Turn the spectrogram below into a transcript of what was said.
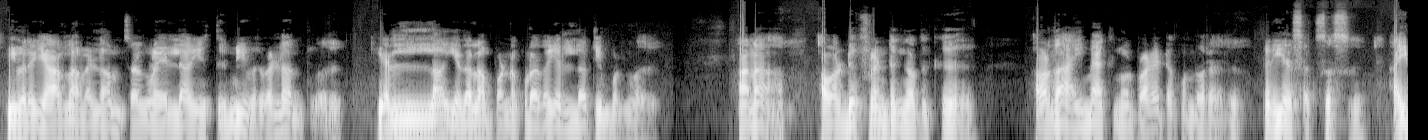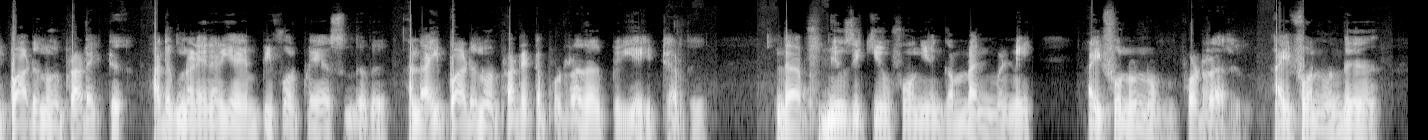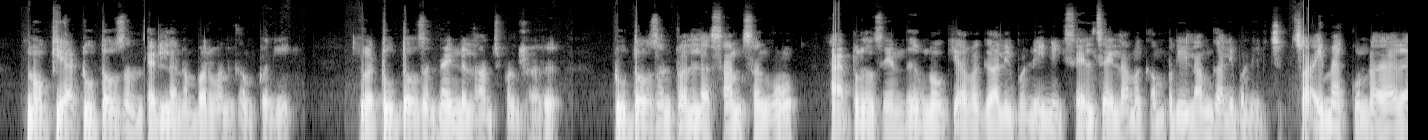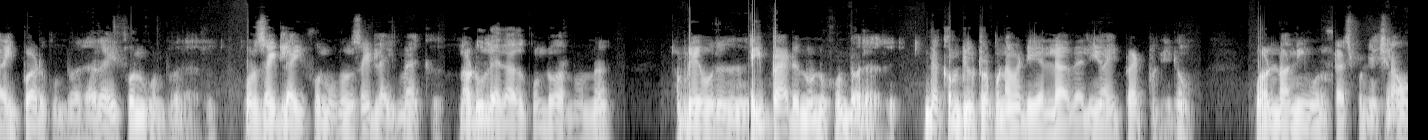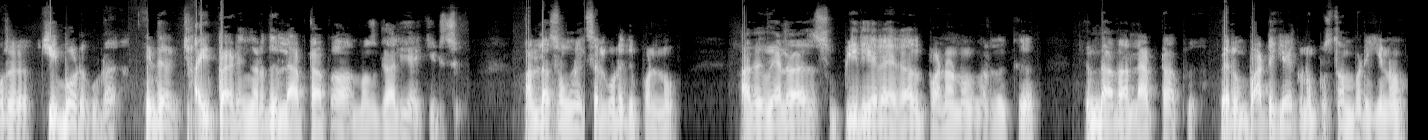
இவரை யாரெல்லாம் வெளில அனுப்பிச்சாங்களோ எல்லாரையும் திரும்பி இவர் வெளில அனுப்புவார். எல்லாம் எதெல்லாம் பண்ணக்கூடாதோ எல்லாத்தையும் பண்ணுவார். ஆனால் அவர் டிஃப்ரெண்ட்டுங்கிறதுக்கு அவர் தான் ஐமேக்னு ஒரு ப்ராடக்டை கொண்டு வர்றாரு. பெரிய சக்ஸஸ்ஸு ஐபாடுன்னு ஒரு ப்ராடக்ட்டு அதுக்கு முன்னாடியே நிறைய எம்பி ஃபோர் பிளேயர்ஸ் இருந்தது. அந்த ஐபாடுன்னு ஒரு ப்ராடக்டை போடுறாரு. அது பெரிய ஹிட் ஆகுது இந்த மியூசிக்கையும் ஃபோனையும் கம்பைன் பண்ணி ஐஃபோன் ஒன்று போடுறாரு. ஐஃபோன் வந்து நோக்கியா டூ தௌசண்ட் டெல்ல நம்பர் ஒன் கம்பெனி இவர் டூ தௌசண்ட் நைனில் லான்ச் பண்ணுறாரு டூ தௌசண்ட் டுவெலில் சாம்சங்கும் ஆப்பிளும் சேர்ந்து நோக்கியாவை காலி பண்ணி இன்னைக்கு சேல்ஸே இல்லாமல் கம்பெனி இல்லாமல் காலி பண்ணிடுச்சு. ஸோ ஐமேக் கொண்டு வராரு ஐபேடு கொண்டு வராரு ஐஃபோன் கொண்டு வராரு. ஒரு சைடில் ஐஃபோன் இன்னொரு சைடில் ஐமேக்கு நடுவில் ஏதாவது கொண்டு வரணும்னு அப்படியே ஒரு ஐபேடுன்னு ஒன்று கொண்டு வராரு. இந்த கம்ப்யூட்டர் பண்ண வேண்டிய எல்லா வேலையும் ஐபேட் பண்ணிடும். ஒன்னா நீங்கள் ஒரு டச் பண்ணிக்கலாம் ஒரு கீபோர்டு கூட. இந்த ஐபேடுங்கிறது லேப்டாப்பை ஆல்மோஸ்ட் காலியாக்கிடுச்சு. அல்லாஸ் உங்களுக்கு எக்ஸல் கூட இது பண்ணும். அது வேறு ஏதாவது சுப்பீரியராக ஏதாவது பண்ணணுங்கிறதுக்கு இருந்தால் தான் லேப்டாப்பு வெறும் பாட்டு கேட்கணும் புஸ்தகம் படிக்கணும்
